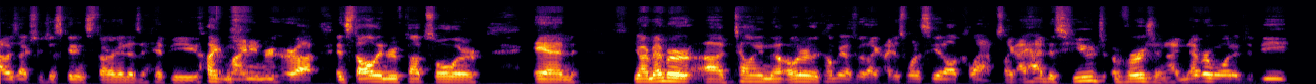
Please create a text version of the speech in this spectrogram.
I was actually just getting started as a hippie, like mining or uh, installing rooftop solar. And, you know, I remember uh, telling the owner of the company, I was like, I just want to see it all collapse. Like I had this huge aversion. I never wanted to be,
